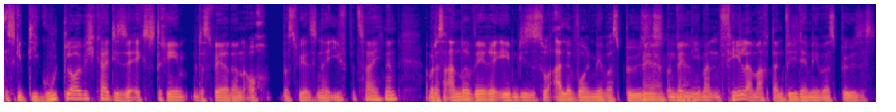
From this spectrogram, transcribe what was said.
Es gibt die Gutgläubigkeit, diese extrem, das wäre dann auch, was wir als naiv bezeichnen. Aber das andere wäre eben dieses so, alle wollen mir was Böses. Ja, und wenn ja. jemand einen Fehler macht, dann will der mir was Böses.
